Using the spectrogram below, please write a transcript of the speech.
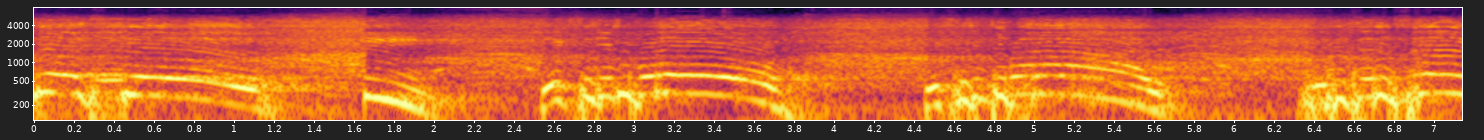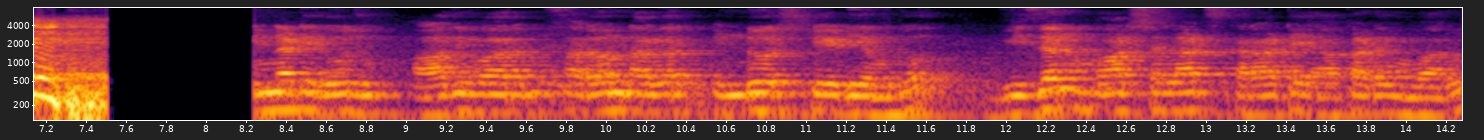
60, 64, 65, 66. నిన్నటి రోజు ఆదివారం సరవణ్ నగర్ ఇండోర్ స్టేడియంలో vision martial arts karate academy వారు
